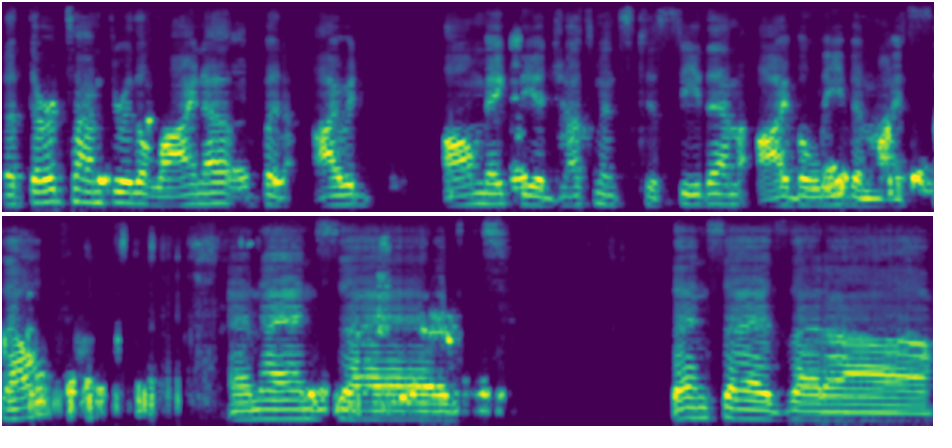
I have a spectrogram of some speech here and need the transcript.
the third time through the lineup, but I would I'll make the adjustments to see them. I believe in myself. And then says then says that uh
